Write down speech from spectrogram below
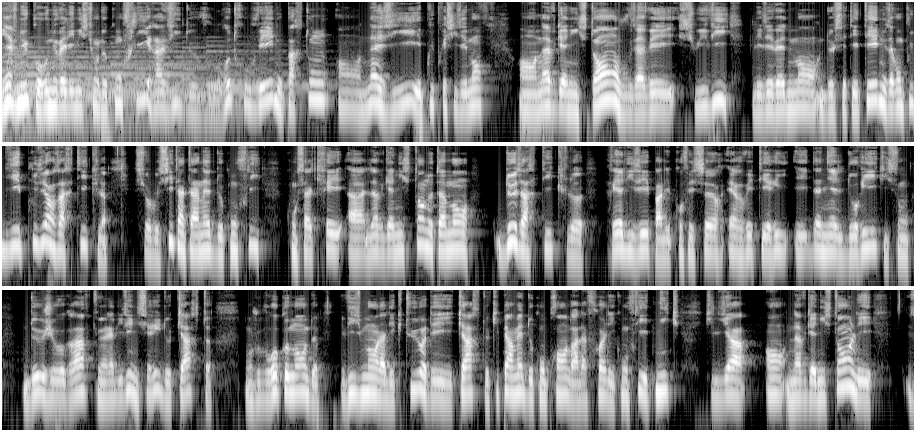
Bienvenue pour une nouvelle émission de Conflit, ravi de vous retrouver. Nous partons en Asie et plus précisément en Afghanistan. Vous avez suivi les événements de cet été. Nous avons publié plusieurs articles sur le site internet de Conflit consacré à l'Afghanistan, notamment deux articles réalisés par les professeurs Hervé Terry et Daniel Dory, qui sont deux géographes qui ont réalisé une série de cartes dont je vous recommande vivement la lecture des cartes qui permettent de comprendre à la fois les conflits ethniques qu'il y a en Afghanistan, les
